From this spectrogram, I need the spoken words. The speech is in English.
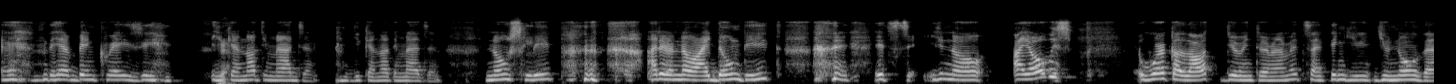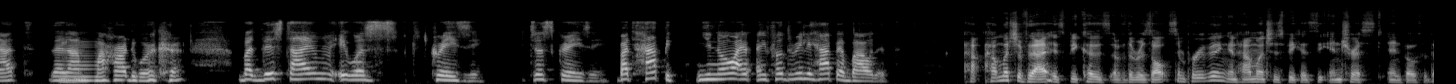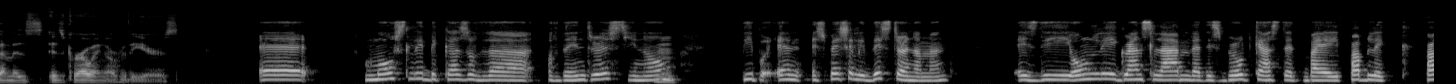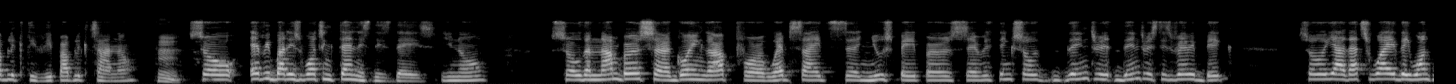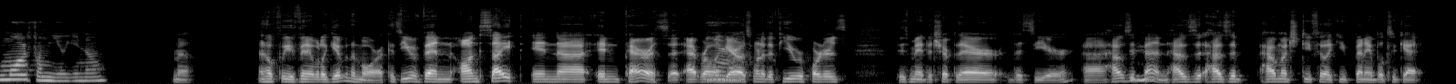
they have been crazy. You yeah. cannot imagine. You cannot imagine. No sleep. I don't know. I don't eat. it's, you know, I always work a lot during tournaments. I think you you know that that mm-hmm. I'm a hard worker. But this time it was crazy. Just crazy. But happy. You know, I, I felt really happy about it how, how much of that is because of the results improving and how much is because the interest in both of them is is growing over the years uh, mostly because of the of the interest you know mm. people and especially this tournament is the only grand slam that is broadcasted by public public tv public channel hmm. so everybody's watching tennis these days you know so the numbers are going up for websites, uh, newspapers, everything. So the interest, the interest is very big. So yeah, that's why they want more from you, you know. Yeah, and hopefully you've been able to give them more because you have been on site in uh, in Paris at, at Roland yeah. Garros, one of the few reporters who's made the trip there this year. Uh, how's it mm-hmm. been? How's it? How's it? How much do you feel like you've been able to get,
